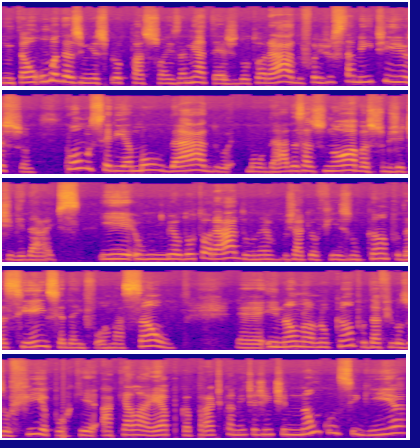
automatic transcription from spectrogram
Então, uma das minhas preocupações na minha tese de doutorado foi justamente isso: como seria moldado, moldadas as novas subjetividades. E o meu doutorado, né, já que eu fiz no campo da ciência da informação, é, e não no, no, campo da filosofia, porque aquela época praticamente a gente não conseguia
